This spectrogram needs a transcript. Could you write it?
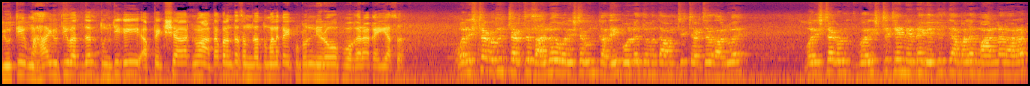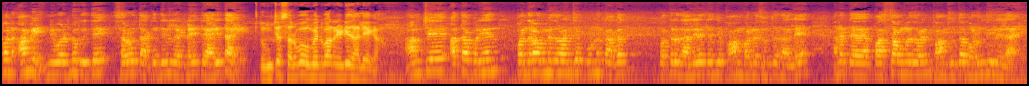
युती महायुतीबद्दल तुमची काही अपेक्षा किंवा आतापर्यंत समजा तुम्हाला काही कुठून निरोप वगैरे काही असं? वरिष्ठाकडून चर्चा चालू आहे वरिष्ठाकडून कधीही बोलले ते म्हणतात आमची चर्चा चालू आहे. वरिष्ठाकडून वरिष्ठ जे निर्णय घेतील ते आम्हाला मानणार नाही. पण आम्ही निवडणूक इथे सर्व ताकदीने लढण्याची तयारीत आहे. तुमचे सर्व उमेदवार रेडी झाले का? आमचे आतापर्यंत पंधरा उमेदवारांचे पूर्ण कागदपत्र झालेले त्यांचे फॉर्म भरणे सुद्धा झाले आणि त्या पाच सहा उमेदवारांनी फॉर्म सुद्धा भरून दिलेला आहे.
